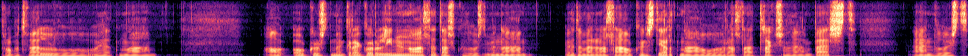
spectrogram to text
Proper 12 og, og hérna Á- Ágúst með Gregor og línun og allt þetta, sko, þú veist, ég Mm. minna auðvitað verður hann alltaf ákveðin stjarna og verður alltaf attraction þegar hann berst en þú veist,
